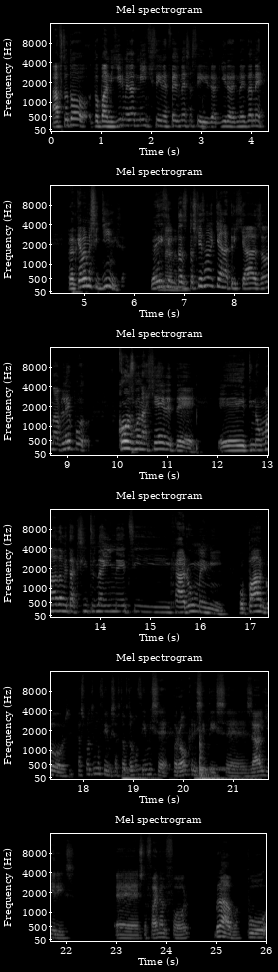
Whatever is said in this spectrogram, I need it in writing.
Αυτό το, το πανηγύρι μετά την νίκη στην Εφές μέσα στη Ζαργύρα ενώ ήταν πραγματικά με, με συγκίνησε. Δηλαδή Ναι, ναι, το, ναι. το σκέφτομαι και ανατριχιάζω να βλέπω κόσμο να χαίρεται ε, την ομάδα μεταξύ τους να είναι έτσι χαρούμενοι. Ο πάγκος. Θα σου πω τι μου θύμισε αυτό. Αυτό μου θύμισε πρόκριση της ε, Ζάλγιρης ε, στο Final Four Μπράβο. που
